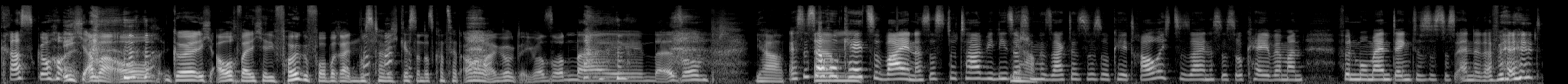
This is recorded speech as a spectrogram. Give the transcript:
krass geheult. Ich aber auch. Girl, ich auch, weil ich ja die Folge vorbereiten musste, habe ich gestern das Konzert auch nochmal angeguckt. Ich war so, nein. Also, ja. es ist auch Ähm, okay zu weinen. Es ist total, wie Lisa ja. schon gesagt hat, es ist okay traurig zu sein. Es ist okay, wenn man für einen Moment denkt, es ist das Ende der Welt.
